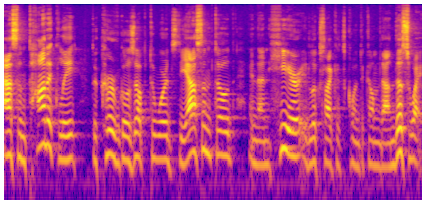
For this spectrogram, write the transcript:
asymptotically, the curve goes up towards the asymptote, and then here it looks like it's going to come down this way.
